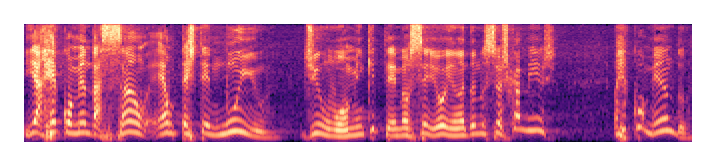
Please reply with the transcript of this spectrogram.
E a recomendação é um testemunho de um homem que teme ao Senhor e anda nos seus caminhos. Eu recomendo.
